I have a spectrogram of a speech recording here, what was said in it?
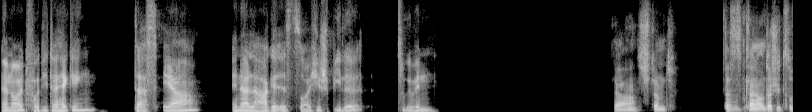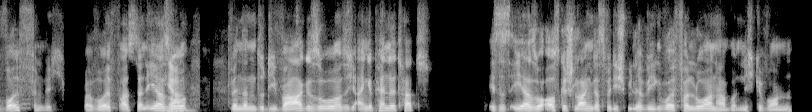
erneut vor Dieter Hecking, dass er in der Lage ist, solche Spiele zu gewinnen. Ja, stimmt. Das ist ein kleiner Unterschied zu Wolf, finde ich. Bei Wolf war es dann eher so, Ja, wenn dann so die Waage so sich eingependelt hat, ist es eher so ausgeschlagen, dass wir die Spiele wegen Wolf verloren haben und nicht gewonnen.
